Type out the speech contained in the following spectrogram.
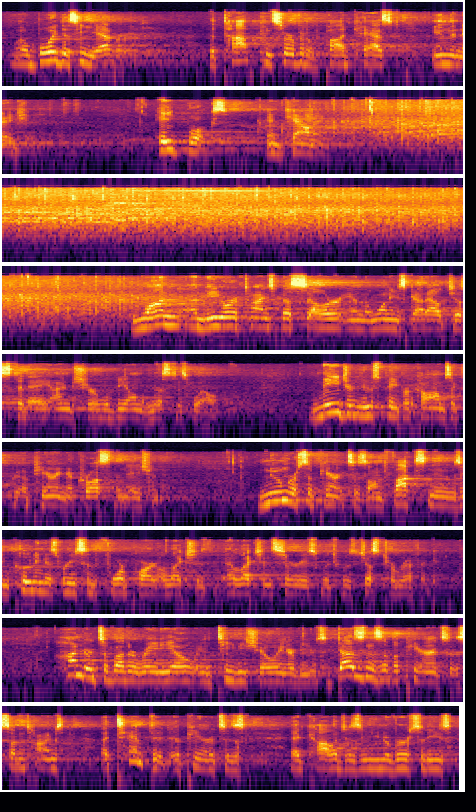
well, boy, does he ever the top conservative podcast in the nation. Eight books and counting. One, a New York Times bestseller, and the one he's got out just today, I'm sure will be on the list as well. Major newspaper columns appearing across the nation numerous appearances on Fox News, including his recent four part election, election series, which was just terrific. Hundreds of other radio and TV show interviews, dozens of appearances, sometimes attempted appearances at colleges and universities,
